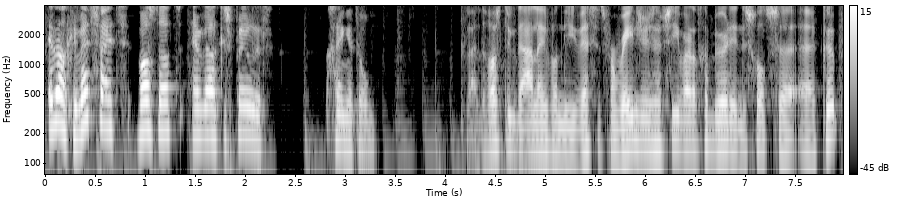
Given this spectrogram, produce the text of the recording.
In welke wedstrijd was dat en welke speler ging het om? Nou, dat was natuurlijk de aanleiding van die wedstrijd van Rangers FC, waar dat gebeurde in de Schotse eh, Cup.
